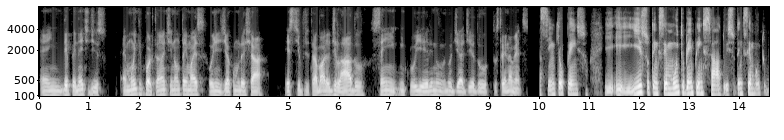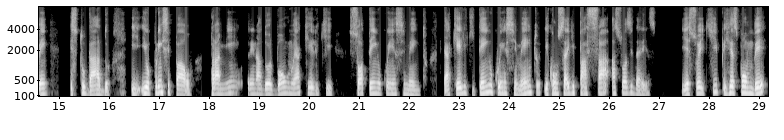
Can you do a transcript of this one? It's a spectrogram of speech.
é, independente disso, é muito importante e não tem mais, hoje em dia, como deixar esse tipo de trabalho de lado sem incluir ele no, no dia a dia do, dos treinamentos assim que eu penso. E, e, e, isso tem que ser muito bem pensado, isso tem que ser muito bem estudado. E, e o principal, para mim, o treinador bom não é aquele que só tem o conhecimento, é aquele que tem o conhecimento e consegue passar as suas ideias. E a sua equipe responder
